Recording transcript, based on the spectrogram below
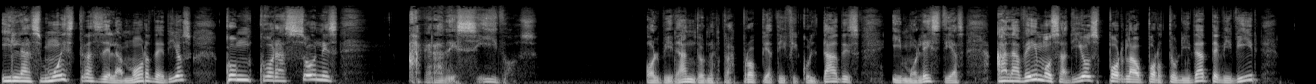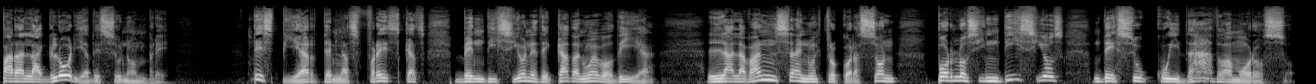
y las muestras del amor de Dios con corazones agradecidos olvidando nuestras propias dificultades y molestias, alabemos a Dios por la oportunidad de vivir para la gloria de su nombre. Despierten las frescas bendiciones de cada nuevo día, la alabanza en nuestro corazón por los indicios de su cuidado amoroso.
